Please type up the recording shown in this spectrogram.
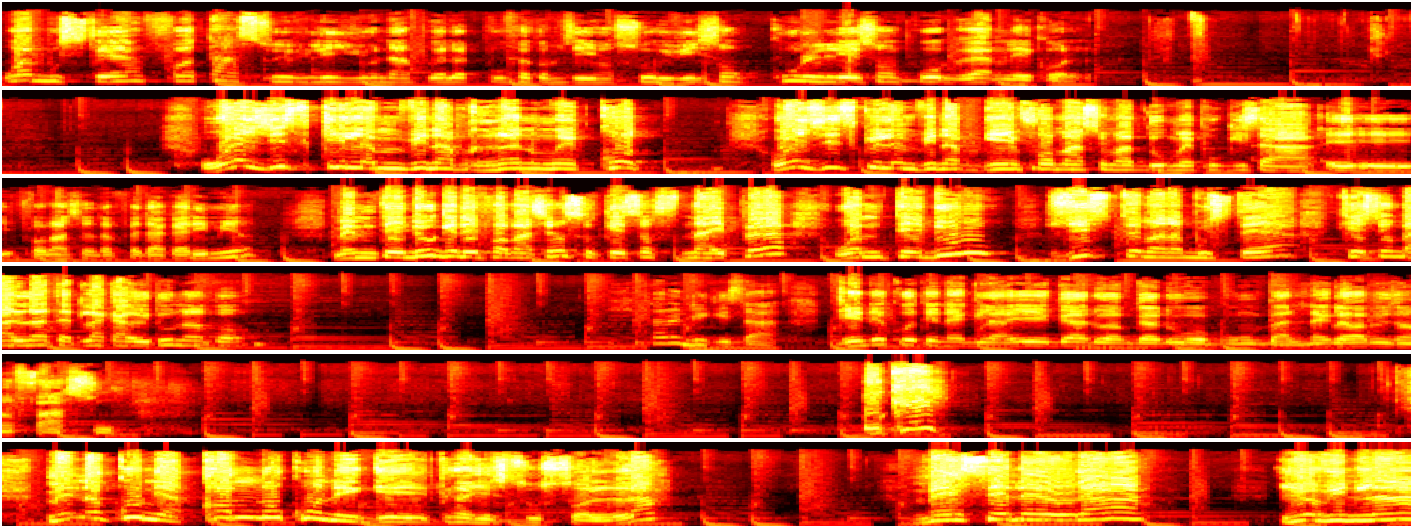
wap booster, fota suiv li yon apre lè pou fè kom se yon souvi, son koule, son program l'ekol. Ouè jiski lèm vin ap ren mwen kont. Ouè jiski lèm vin ap gen informasyon madou mwen pou ki sa e, e formasyon ta fèt akademi an. Mèm te dou gen informasyon sou kesyon sniper. Ouè mte dou, justeman nan booster, kesyon bal nan tèt la karitou nan kon. Sa nou di ki sa? Gen de kote neg la ye gadou ap gadou wap pou mbal. Neg la wap yon fasou. Ok? Mèm nan koun ya, kom nou konen gen etranje sou sol la, mèm se de ou la, yo vin la,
